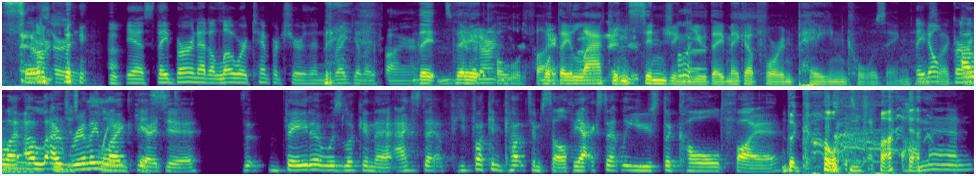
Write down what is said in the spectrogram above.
So Those are- they- yes, they burn at a lower temperature than regular fire. they they they don't- Cold fire. what they lack in burn. singeing you, they make up for in pain causing. They He's don't like, burn I "Oh, like. I, you. I really flame like the idea that Vader was looking there. Accident. He fucking cucked himself. He accidentally used the cold fire. the cold fire. Oh fire. man.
